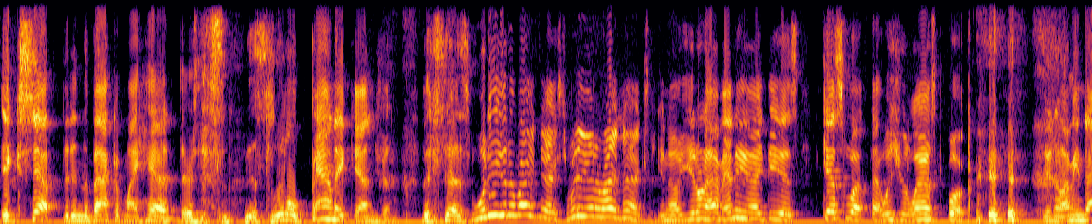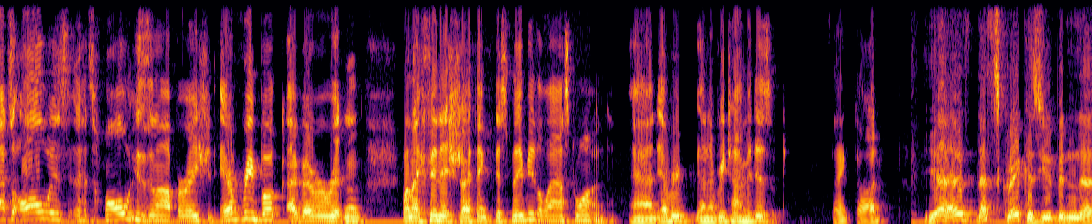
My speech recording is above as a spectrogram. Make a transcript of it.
Except that in the back of my head, there's this this little panic engine that says, "What are you going to write next? What are you going to write next?" You know, you don't have any ideas. Guess what? That was your last book. you know, I mean, that's always that's always an operation. Every book I've ever written, when I finish, I think this may be the last one, and every and every time it isn't. Thank God. Yeah, that's great because you've been, uh,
